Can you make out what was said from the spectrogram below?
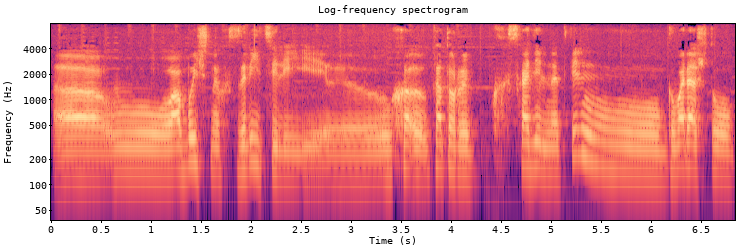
у обычных зрителей, э, которые сходили на этот фильм, говорят, что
